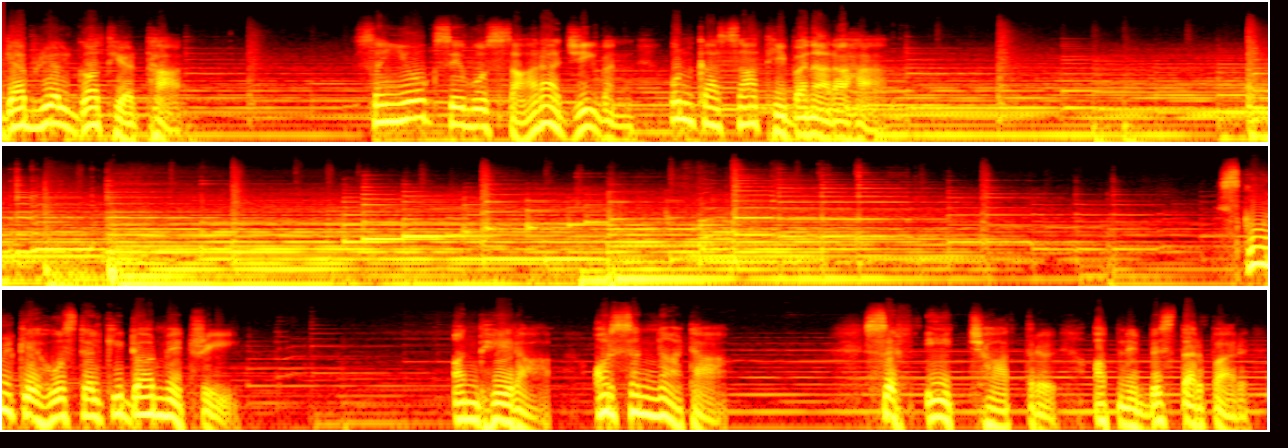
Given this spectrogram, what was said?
गैब्रियल गॉथियर था। संयोग से वो सारा जीवन उनका साथी बना रहा। स्कूल के हॉस्टल की डॉर्मेट्री। अंधेरा और सन्नाटा। सिर्फ़ एक छात्र अपने बिस्तर पर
